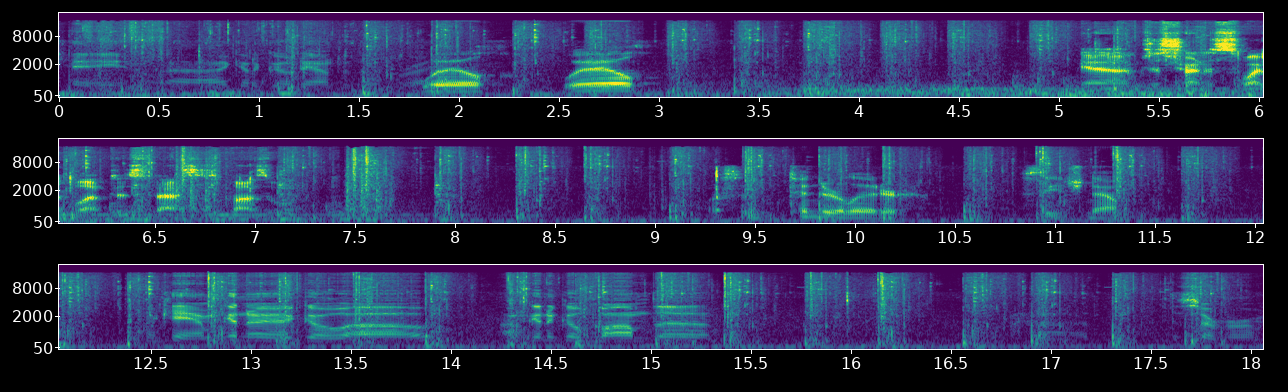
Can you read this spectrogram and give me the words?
Okay, uh, I gotta go down to the right. Well, well. Yeah, I'm just trying to swipe left as fast as possible. Listen, Tinder later. Siege now. Okay, I'm gonna go. Uh, I'm gonna go bomb the uh, the server room.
